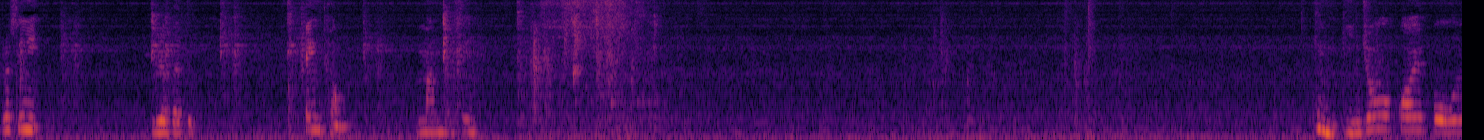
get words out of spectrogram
terus ini gula batu. 冰糖焖佢先。唔见咗个盖布，嗰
